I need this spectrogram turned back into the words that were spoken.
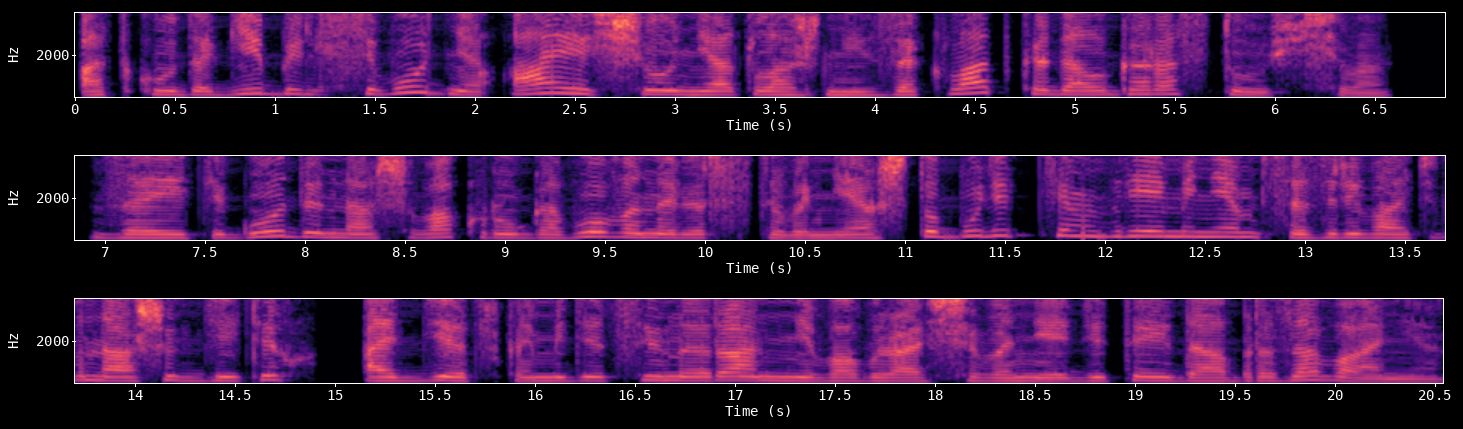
откуда гибель сегодня, а еще неотложней закладка долгорастущего. За эти годы нашего кругового наверстывания, что будет тем временем созревать в наших детях, от детской медицины раннего выращивания детей до образования,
